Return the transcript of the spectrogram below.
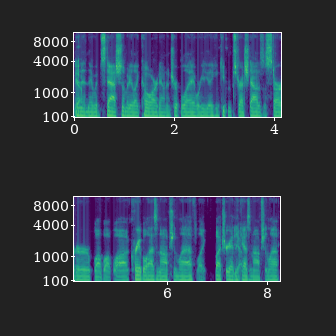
Yeah. And then they would stash somebody like Kowar down in AAA where he, they can keep him stretched out as a starter, blah, blah, blah. Crable has an option left. Like Buttrey, I think, Yeah. has an option left.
